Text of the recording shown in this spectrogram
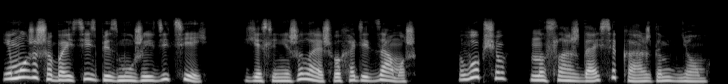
И можешь обойтись без мужа и детей, если не желаешь выходить замуж. В общем, наслаждайся каждым днем.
